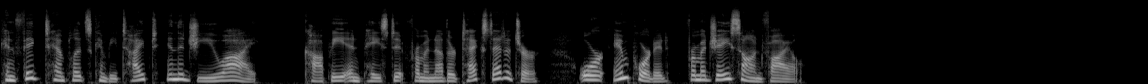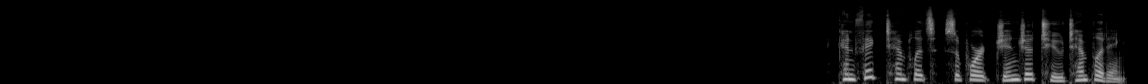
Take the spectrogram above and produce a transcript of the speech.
Config templates can be typed in the GUI, copy and paste it from another text editor, or imported from a JSON file. Config templates support Jinja 2 templating,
